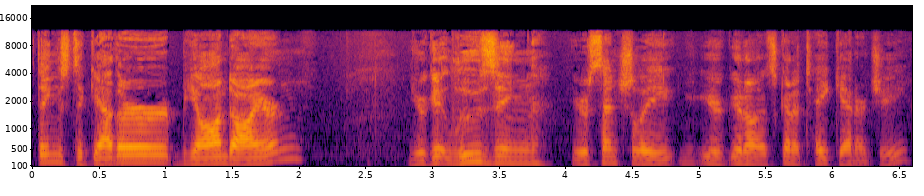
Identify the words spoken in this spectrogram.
things together beyond iron, you're get losing. You're essentially you're you know it's going to take energy,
